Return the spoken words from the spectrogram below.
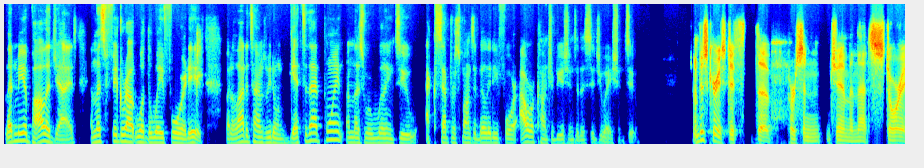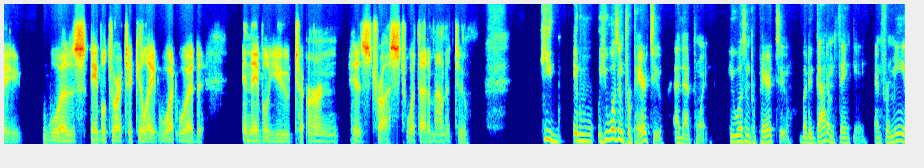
Let me apologize and let's figure out what the way forward is. But a lot of times we don't get to that point unless we're willing to accept responsibility for our contribution to the situation too. I'm just curious if the person Jim in that story was able to articulate what would enable you to earn his trust, what that amounted to. He it, he wasn't prepared to at that point he wasn't prepared to, but it got him thinking. And for me,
